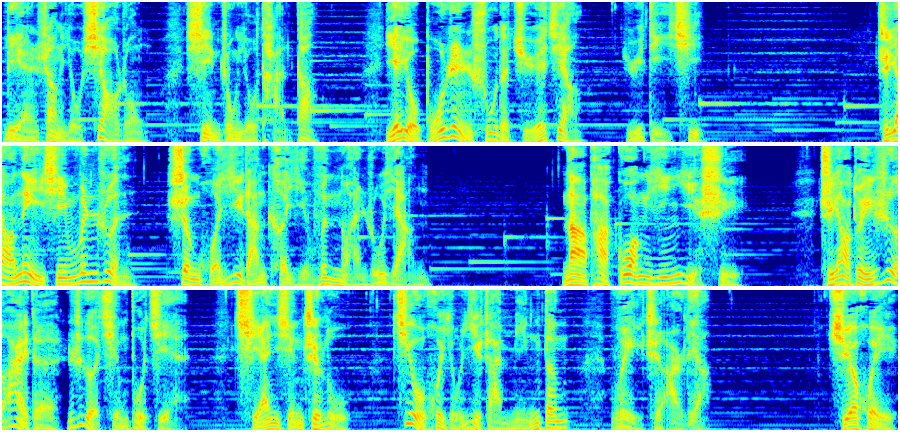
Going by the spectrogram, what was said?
脸上有笑容，心中有坦荡，也有不认输的倔强与底气。只要内心温润，生活依然可以温暖如阳。哪怕光阴易逝，只要对热爱的热情不减，前行之路就会有一盏明灯为之而亮。学会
